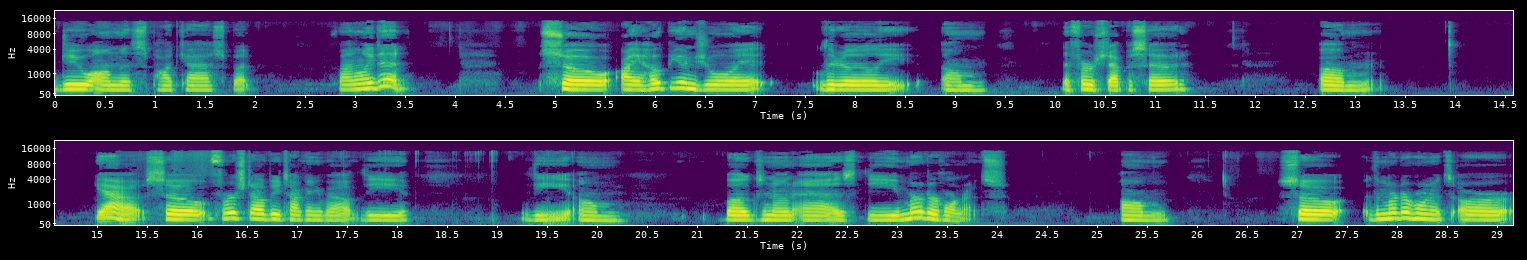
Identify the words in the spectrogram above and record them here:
do on this podcast, but finally did. So, I hope you enjoy literally um the first episode. Um, yeah, so first I'll be talking about the the um bugs known as the murder hornets. Um so the murder hornets are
